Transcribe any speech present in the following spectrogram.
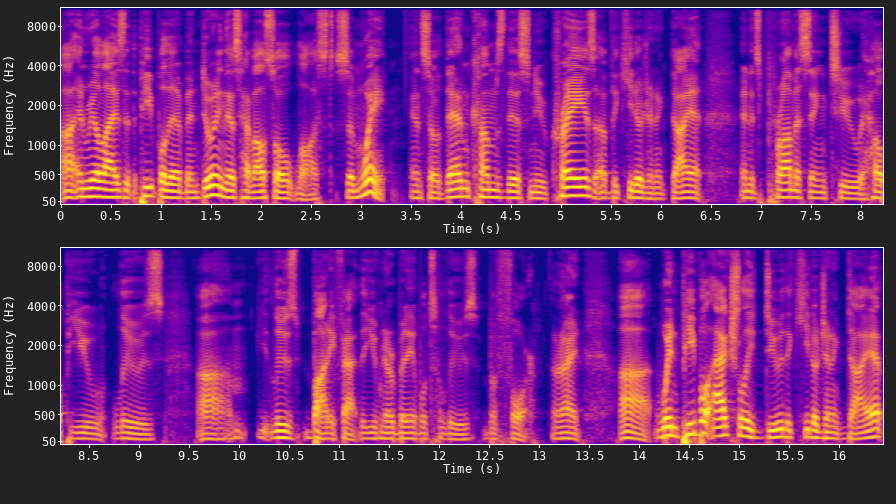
uh, and realize that the people that have been doing this have also lost some weight. And so then comes this new craze of the ketogenic diet, and it's promising to help you lose um, lose body fat that you've never been able to lose before. All right. Uh, when people actually do the ketogenic diet,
